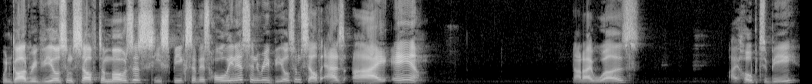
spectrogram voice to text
When God reveals himself to Moses, he speaks of his holiness and reveals himself as I am. Not I was, I hope to be,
